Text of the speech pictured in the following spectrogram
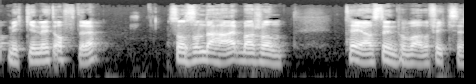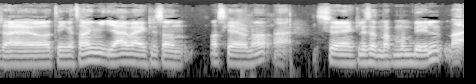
opp mikken litt oftere. Sånn som det her, bare sånn Thea stunder på badet og fikser seg og ting og tang. Jeg var egentlig sånn Hva skal jeg gjøre nå? Nei, Skal jeg egentlig sette meg på mobilen? Nei,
